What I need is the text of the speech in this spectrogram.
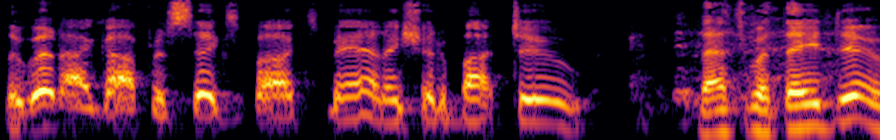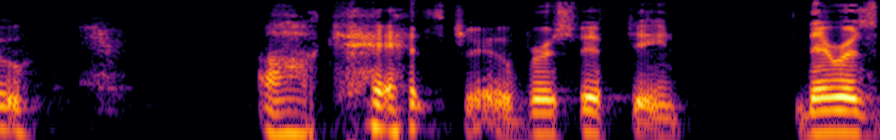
Look what I got for six bucks, man. I should have bought two. That's what they do. Okay, it's true. Verse 15. There is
